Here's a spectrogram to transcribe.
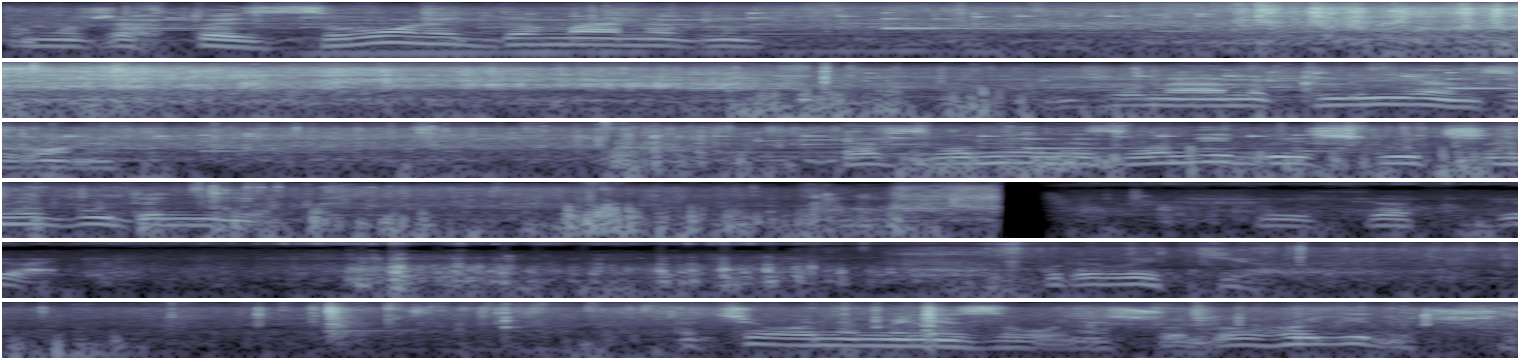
Там уже хтось дзвонить до мене, блін. Вже, мабуть, клієнт дзвонить. Та дзвони, не дзвони, бо і швидше не буде ніяк. 65. Прилетів. А чого вони мені дзвонять? Що довго їдуть? Що?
